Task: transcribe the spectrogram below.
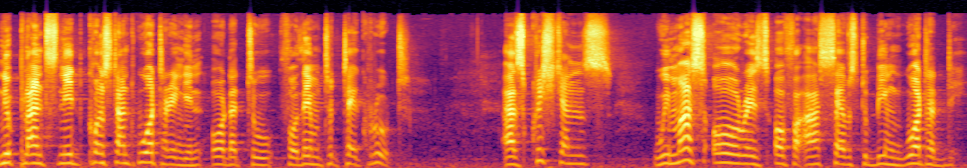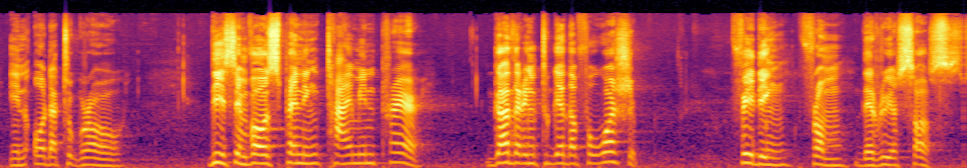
New plants need constant watering in order to, for them to take root. As Christians, we must always offer ourselves to being watered in order to grow. This involves spending time in prayer, gathering together for worship, feeding from the real source.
